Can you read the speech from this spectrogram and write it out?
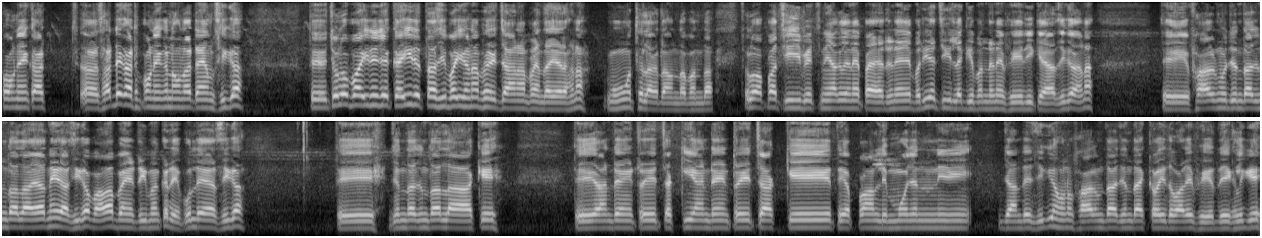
ਪੌਣੇ ਕੁ ਅੱਠ, ਅ, ਸਾਢੇ ਕੁ ਅੱਠ ਪੌਣੇ ਕੁ ਦਾ ਟਾਈਮ ਸੀਗਾ। ਤੇ ਚਲੋ ਬਾਈ ਨੇ ਜੇ ਕਹੀ ਦਿੱਤਾ ਸੀ ਬਾਈ ਹਨਾ ਫਿਰ ਜਾਣਾ ਪੈਂਦਾ ਯਾਰ ਹਨਾ। ਮੂੰਹ ਉੱਥੇ ਲੱਗਦਾ ਹੁੰਦਾ ਬੰਦਾ। ਚਲੋ ਆਪਾਂ ਚੀਜ਼ ਵੇਚਣੀ ਅਗਲੇ ਨੇ ਪੈਸੇ ਦੇਣੇ ਵਧੀਆ ਚੀਜ਼ ਲੱਗੀ ਬੰਦੇ ਨੇ ਫੇਰ ਹੀ ਕਿਹਾ ਸੀਗਾ ਹਨਾ। ਤੇ ਫਾਰਮ ਨੂੰ ਜਿੰਦਾ ਜੁੰਦਾ ਲਾਇਆ, ਹਨੇਰਾ ਸੀਗਾ, ਬਾਹਲਾ ਬੈਟਰੀ ਮੈਂ ਘਰੇ ਭੁੱਲਿਆ ਸੀਗਾ। ਤੇ ਜਿੰਦਾ ਜੁੰਦਾ ਲਾ ਕੇ ਤੇ ਆਂਡੇ ਟਰੇ ਚੱਕੀ ਆਂਡੇ ਟਰੇ ਚੱਕ ਕੇ ਤੇ ਆਪਾਂ ਲਿਮੋਜਨ ਨਹੀਂ ਜਾਂਦੇ ਸੀਗੇ। ਹੁਣ ਫਾਰਮ ਦਾ ਜਿੰਦਾ ਇੱਕ ਵਾਰੀ ਦੁਬਾਰੇ ਫੇਰ ਦੇਖ ਲਈਏ।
